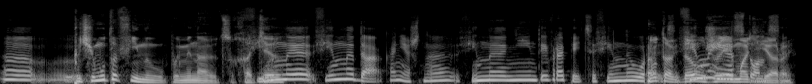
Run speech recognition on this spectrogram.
э, Почему-то финны упоминаются, хотя... Финны, финны, да, конечно. Финны не индоевропейцы, финны уральцы. Ну тогда финны уже и, и мадьяры.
